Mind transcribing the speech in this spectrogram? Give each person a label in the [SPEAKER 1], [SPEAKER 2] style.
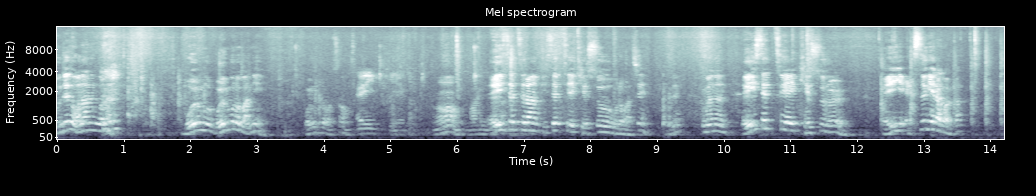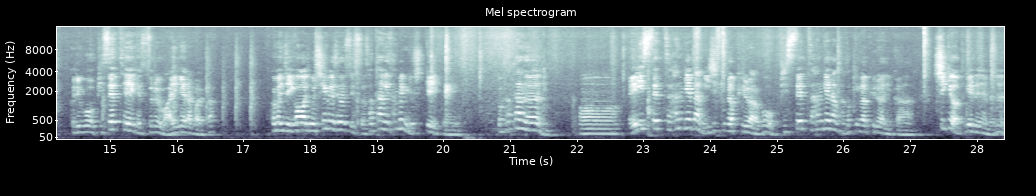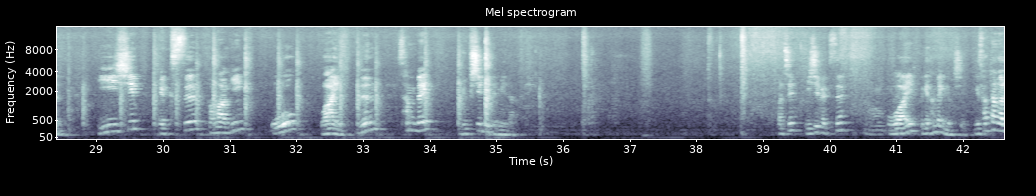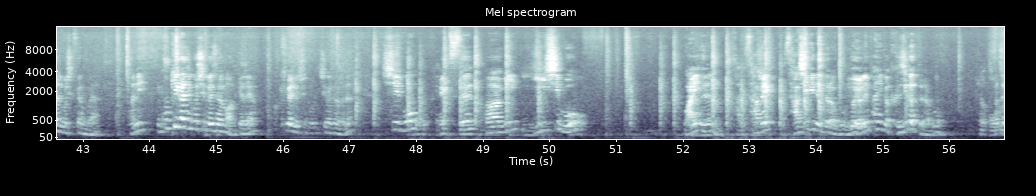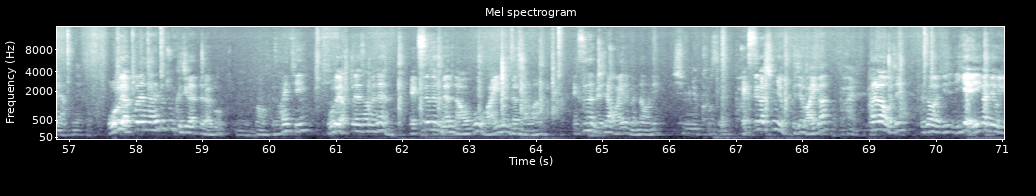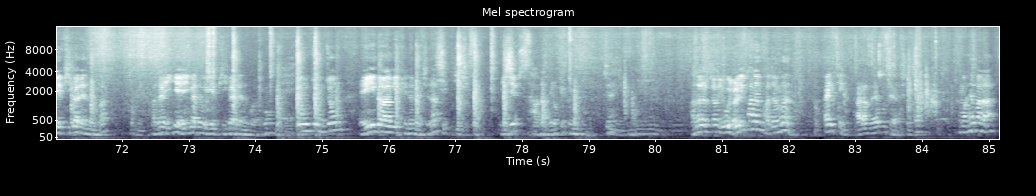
[SPEAKER 1] 문제에서 원하는 거는 뭘, 물- 뭘 물어봤니? 뭘 물어봤어?
[SPEAKER 2] A, B
[SPEAKER 1] 어, A 세트랑 B 세트의 개수 물어봤지? 그지? 그러면은 A 세트의 개수를 A X 개라고 할까? 그리고 B 세트의 개수를 Y 개라고 할까? 그러면 이제 이거 가지고 식을 세울 수 있어. 사탕이 360개 있대. 그럼 사탕은 어, A 세트 한 개당 20개가 필요하고 B 세트 한 개당 5개가 필요하니까 식이 어떻게 되냐면은 20x 더하기 5y는 360이 됩니다. 맞지? 20x, 5y, 그게 360. 이게 사탕 가지고 식 세운 거야. 아니, 쿠키 가지고 식을 세우면 어떻게 돼요? 쿠키 가지고 식을, 식을 세우면은 15x 더하기 25 y는 440이 되더라고. 이거 연립하니까 그지 같더라고.
[SPEAKER 3] 저
[SPEAKER 1] 맞아요?
[SPEAKER 3] 5로 약분해서
[SPEAKER 1] 5로 약분해서 해도 좀 그지 같더라고.
[SPEAKER 3] 음.
[SPEAKER 1] 어, 그래서 화이팅. 5로 약분해서 하면은 x는 몇 나오고 y는 몇 나와. x는 몇이랑 y는 몇 나오니?
[SPEAKER 2] 16 커스
[SPEAKER 1] x가 16, 그지? y가
[SPEAKER 2] 8
[SPEAKER 1] 8 나오지? 그래서 이, 이게 a가 되고 이게 b가 되는 건가? 맞아, 이게 a가 되고 이게 b가 되는 거라고.
[SPEAKER 3] 네.
[SPEAKER 1] 쫑쫑쫑 a 더하기 b는 몇이다?
[SPEAKER 3] 24
[SPEAKER 1] 24다. 이렇게 풀면 되지? 안 어렵죠? 이거 연립하는 과정은 화이팅. 알아서 해보세요. 진짜. 한번 해봐라.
